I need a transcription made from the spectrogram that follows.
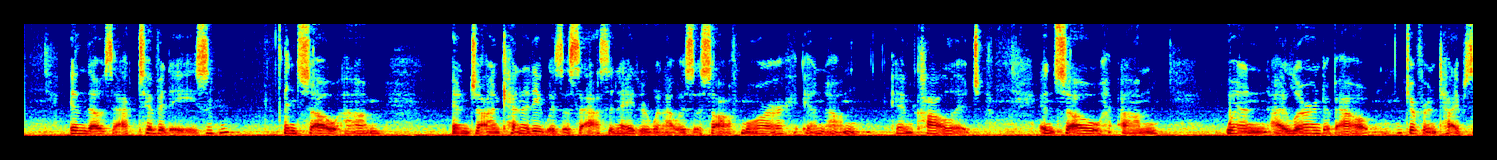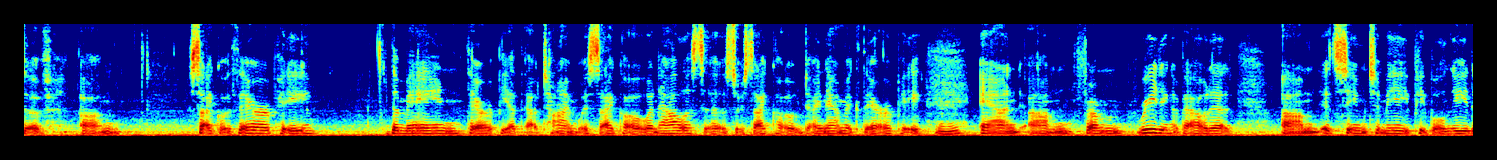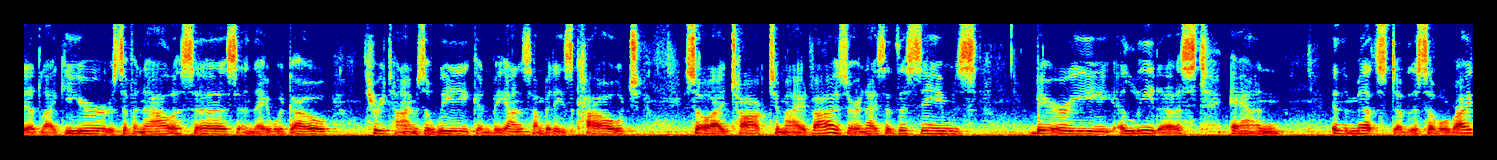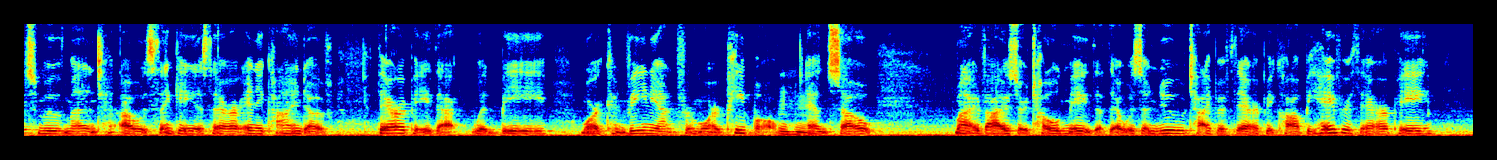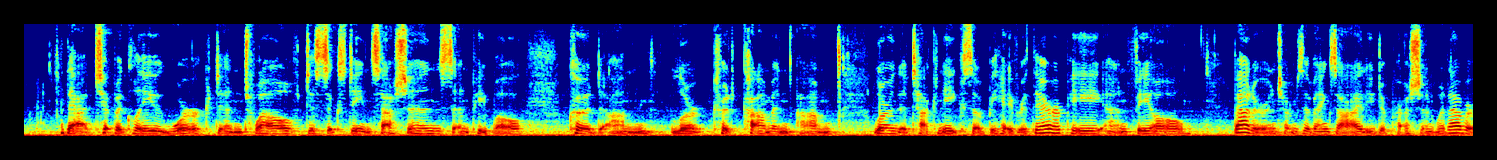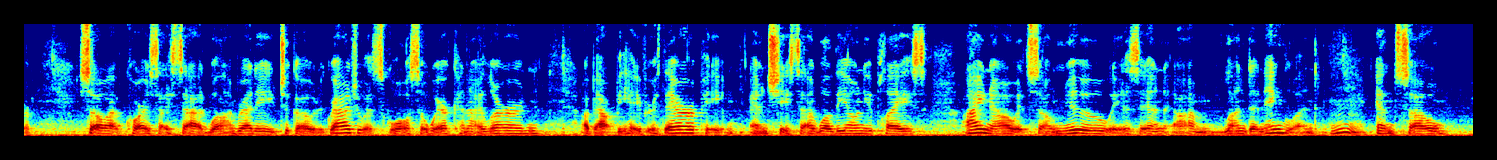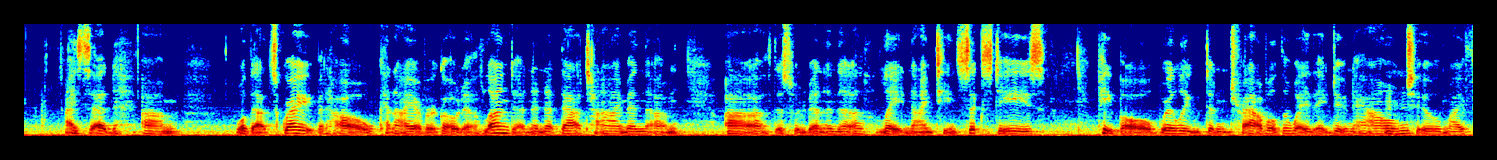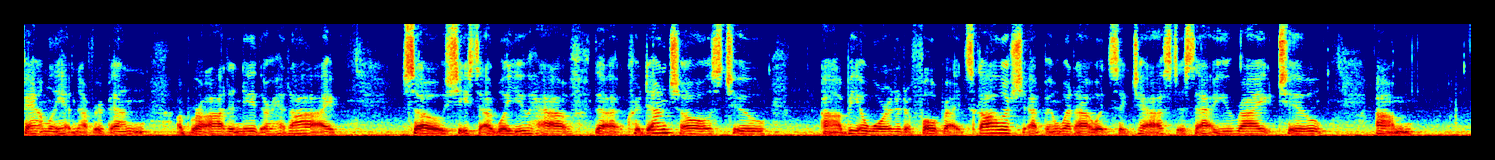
in those activities. Mm -hmm. And so, um, and John Kennedy was assassinated when I was a sophomore in, um, in college. And so, um, when I learned about different types of um, psychotherapy, the main therapy at that time was psychoanalysis or psychodynamic therapy. Mm -hmm. And um, from reading about it, um, it seemed to me people needed like years of analysis and they would go three times a week and be on somebody's couch. So I talked to my advisor and I said, This seems very elitist and in the midst of the civil rights movement, I was thinking, is there any kind of therapy that would be more convenient for more people? Mm-hmm. And so my advisor told me that there was a new type of therapy called behavior therapy that typically worked in 12 to 16 sessions and people could um, learn could come and um, learn the techniques of behavior therapy and feel better in terms of anxiety, depression, whatever. So, of course, I said, Well, I'm ready to go to graduate school, so where can I learn about behavior therapy? And she said, Well, the only place I know it's so new is in um, London, England. Mm. And so I said, um, well, that's great, but how can I ever go to London? And at that time, and um, uh, this would have been in the late 1960s, people really didn't travel the way they do now. Mm-hmm. To my family had never been abroad, and neither had I. So she said, "Well, you have the credentials to." Uh, be awarded a Fulbright scholarship, and what I would suggest is that you write to um,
